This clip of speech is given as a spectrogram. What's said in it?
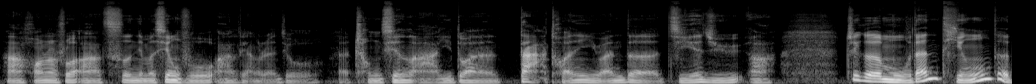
啊，皇上说啊赐你们幸福啊，两个人就呃成亲了啊，一段大团圆的结局啊，这个《牡丹亭》的。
